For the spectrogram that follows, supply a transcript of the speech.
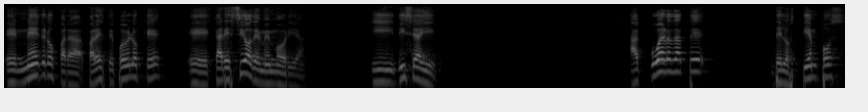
eh, negros para, para este pueblo que eh, careció de memoria. Y dice ahí, acuérdate de los tiempos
